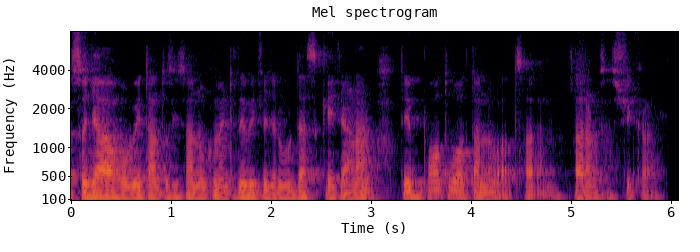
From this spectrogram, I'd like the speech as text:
ਸੁਝਾਅ ਹੋਵੇ ਤਾਂ ਤੁਸੀਂ ਸਾਨੂੰ ਕਮੈਂਟ ਦੇ ਵਿੱਚ ਜ਼ਰੂਰ ਦੱਸ ਕੇ ਜਾਣਾ। ਤੇ ਬਹੁਤ ਬਹੁਤ ਧੰਨਵਾਦ ਸਾਰਿਆਂ ਨੂੰ। ਸਾਰਿਆਂ ਨੂੰ ਸਤਿ ਸ਼੍ਰੀ ਅਕਾਲ।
